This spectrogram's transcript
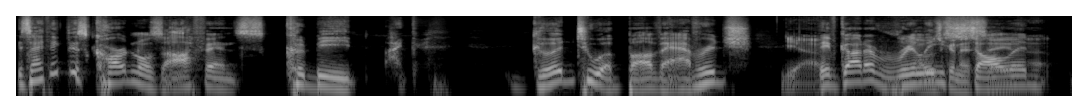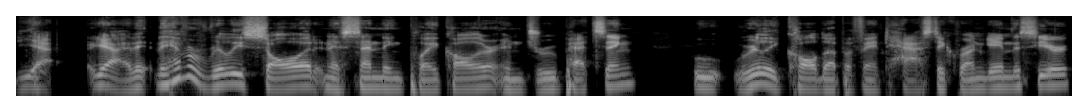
is I think this Cardinals offense could be like good to above average. Yeah. They've got a really solid, yeah, yeah. They, they have a really solid and ascending play caller in Drew Petzing, who really called up a fantastic run game this year.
